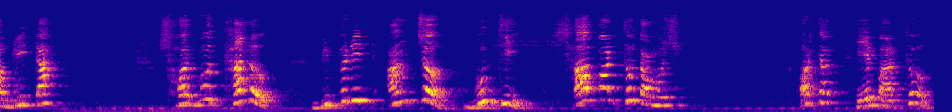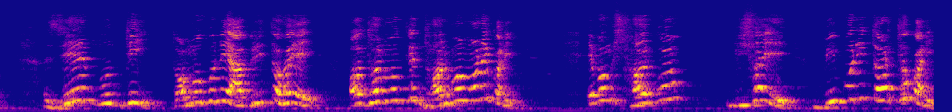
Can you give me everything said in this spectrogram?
আবৃতা। সর্বোত্থান বিপরীত আঞ্চ বুদ্ধি সা পার্থ তামসী। অর্থাৎ হে পার্থ, যে বুদ্ধি তমগুণে আবৃত হয়ে অধর্মকে ধর্ম মনে করে এবং সর্ব বিষয়ে বিপরীত অর্থ করে,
